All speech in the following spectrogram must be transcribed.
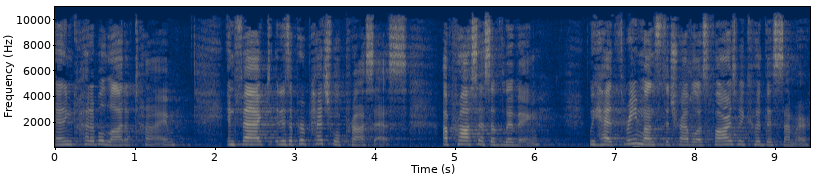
an incredible lot of time. In fact, it is a perpetual process, a process of living. We had three months to travel as far as we could this summer,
